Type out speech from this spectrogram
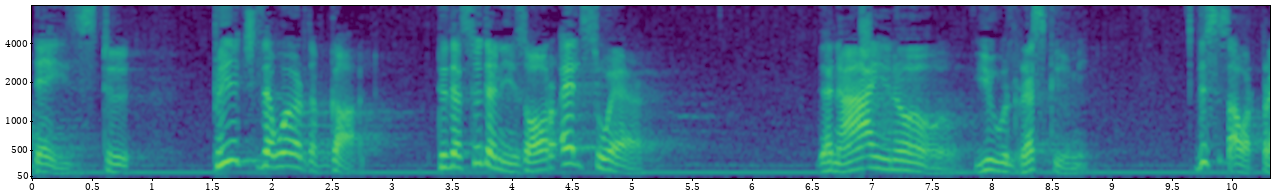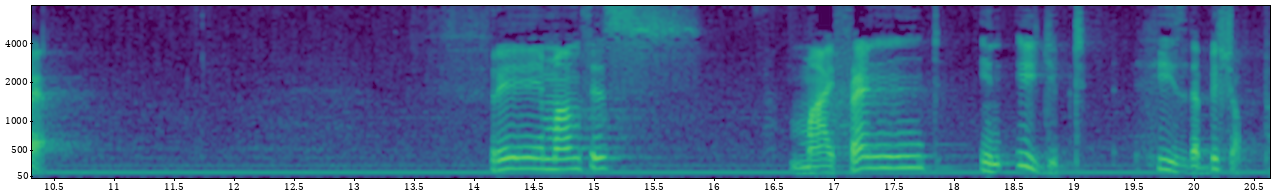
days to preach the word of God to the Sudanese or elsewhere, then I know you will rescue me. This is our prayer. Three months, my friend in Egypt, he is the bishop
